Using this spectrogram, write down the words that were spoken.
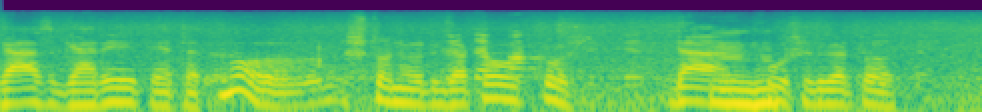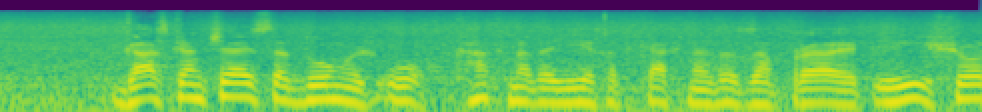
Газ горит, этот, ну, что-нибудь готов кушать. Да, кушать готов. Газ кончается, думаешь, о, как надо ехать, как надо заправить. И еще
